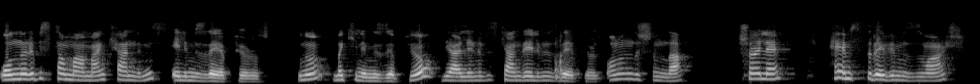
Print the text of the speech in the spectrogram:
Onları biz tamamen kendimiz elimizde yapıyoruz. Bunu makinemiz yapıyor. Diğerlerini biz kendi elimizle yapıyoruz. Onun dışında şöyle hamster evimiz var.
